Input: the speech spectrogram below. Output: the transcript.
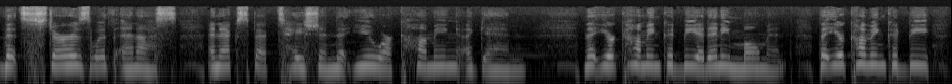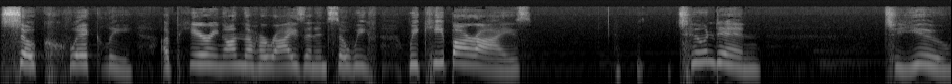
that stirs within us an expectation that you are coming again, that your coming could be at any moment, that your coming could be so quickly appearing on the horizon. And so we, we keep our eyes tuned in to you.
